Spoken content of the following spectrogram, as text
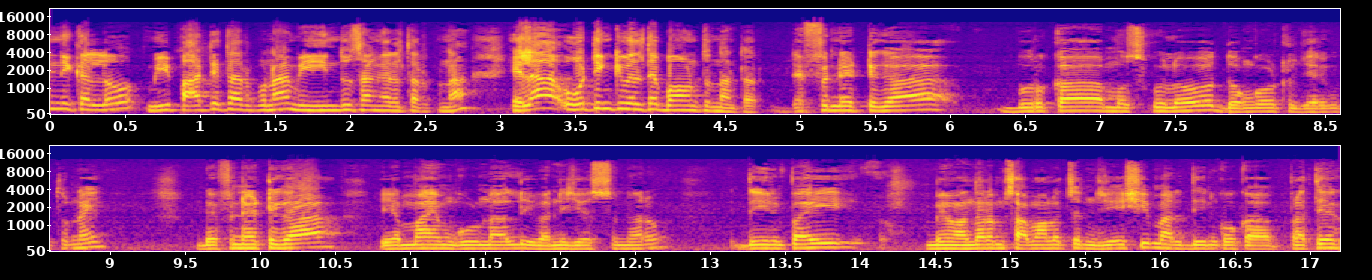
ఎన్నికల్లో మీ పార్టీ తరపున మీ హిందూ సంఘాల తరపున ఎలా ఓటింగ్కి వెళ్తే బాగుంటుందంటారు? డెఫినెట్గా బురకా ముసుగులో దొంగ ఓట్లు జరుగుతున్నాయి. డెఫినెట్గా ఎంఐఎం గూండాలు ఇవన్నీ చేస్తున్నారు. దీనిపై మేమందరం సమాలోచన చేసి మరి దీనికి ఒక ప్రత్యేక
